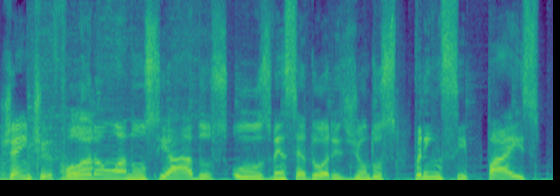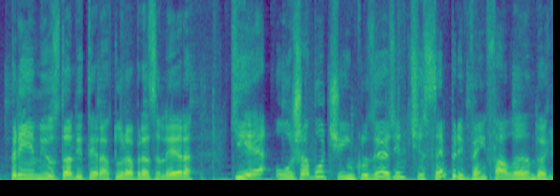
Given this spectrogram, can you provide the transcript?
Gente, foram anunciados os vencedores de um dos principais prêmios da literatura brasileira, que é o Jabuti. Inclusive, a gente sempre vem falando aqui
